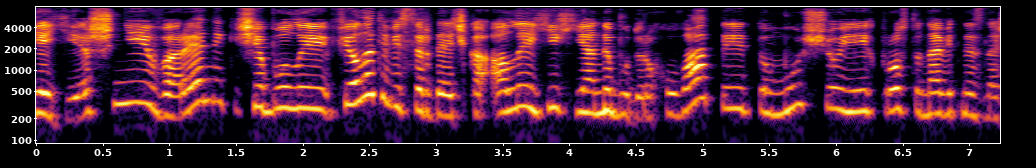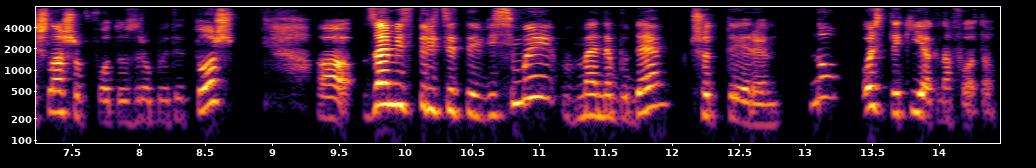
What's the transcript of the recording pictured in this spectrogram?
яєшні, вареники. Ще були фіолетові сердечка, але їх я не буду рахувати, тому що я їх просто навіть не знайшла, щоб фото зробити. Тож замість 38 в мене буде 4. Ну, ось такі, як на фото.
